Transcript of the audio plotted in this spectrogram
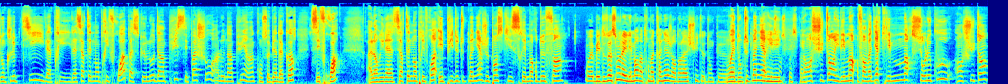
Donc le petit, il a, pris, il a certainement pris froid parce que l'eau d'un puits, c'est pas chaud. hein. L'eau d'un puits, hein, qu'on soit bien d'accord, c'est froid. Alors il a certainement pris froid. Et puis de toute manière, je pense qu'il serait mort de faim. ouais, mais de toute façon là, il est mort d'un trauma crânien, genre dans la chute, donc euh, Ouais, donc de toute manière, il est, Et en chutant, il est mort. Enfin, on va dire qu'il est mort sur le coup en chutant,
